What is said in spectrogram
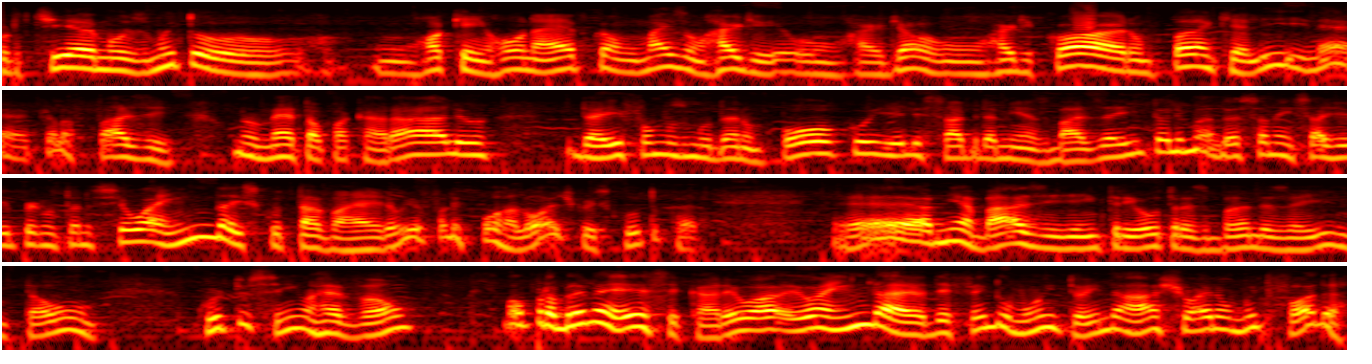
curtíamos muito um rock and roll na época, um, mais um hard, um hard, um hardcore, um punk ali, né? Aquela fase no metal pra caralho. E daí fomos mudando um pouco e ele sabe das minhas bases aí, então ele mandou essa mensagem aí perguntando se eu ainda escutava Iron. E eu falei, porra, lógico, eu escuto, cara. É a minha base, entre outras bandas aí, então curto sim o Revão. Mas o problema é esse, cara. Eu, eu ainda eu defendo muito, eu ainda acho o Iron muito foda.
